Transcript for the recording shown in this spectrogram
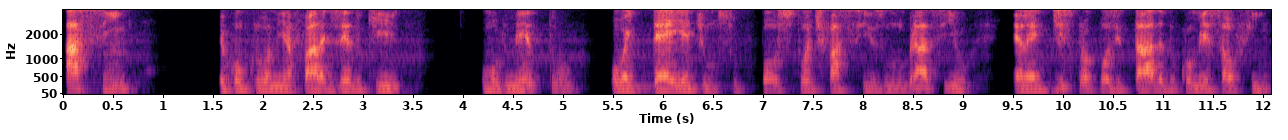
Assim, eu concluo a minha fala dizendo que o movimento ou a ideia de um suposto antifascismo no Brasil, ela é despropositada do começo ao fim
